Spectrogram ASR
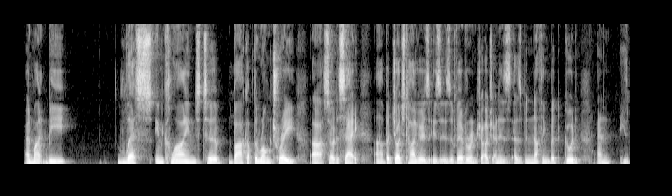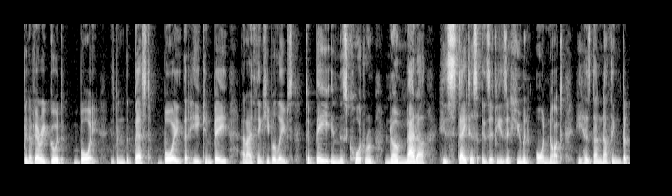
and might be less inclined to bark up the wrong tree, uh, so to say. Uh, but Judge Tiger is, is, is a reverent judge and is, has been nothing but good, and he's been a very good boy. He's been the best boy that he can be, and I think he believes to be in this courtroom no matter his status as if he is a human or not. He has done nothing but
